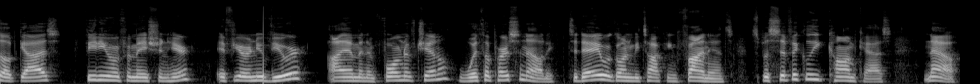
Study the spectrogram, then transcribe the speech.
up, guys? Feeding you information here. If you're a new viewer, I am an informative channel with a personality. Today, we're going to be talking finance, specifically Comcast. Now,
